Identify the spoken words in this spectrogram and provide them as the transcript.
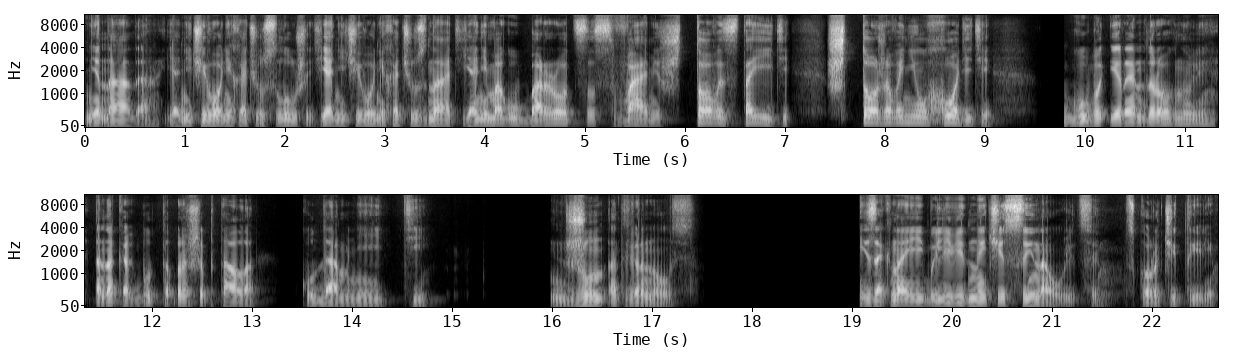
«Не надо, я ничего не хочу слушать, я ничего не хочу знать, я не могу бороться с вами. Что вы стоите? Что же вы не уходите?» Губы Ирен дрогнули, она как будто прошептала «Куда мне идти?» Джун отвернулась. Из окна ей были видны часы на улице, скоро четыре.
